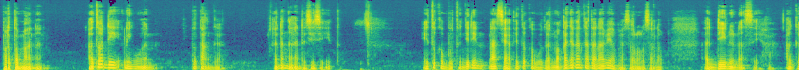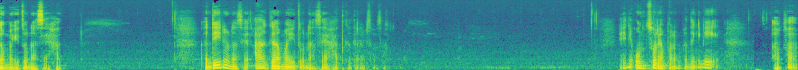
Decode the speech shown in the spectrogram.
pertemanan. Atau di lingkungan tetangga. Karena nggak ada sisi itu. Itu kebutuhan. Jadi nasihat itu kebutuhan. Makanya kan kata Nabi apa? Sallallahu Alaihi Wasallam. Adinu nasihat agama itu nasihat. Adinu nasihat agama itu nasihat kata Nabi SAW ini unsur yang paling penting. Ini apa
